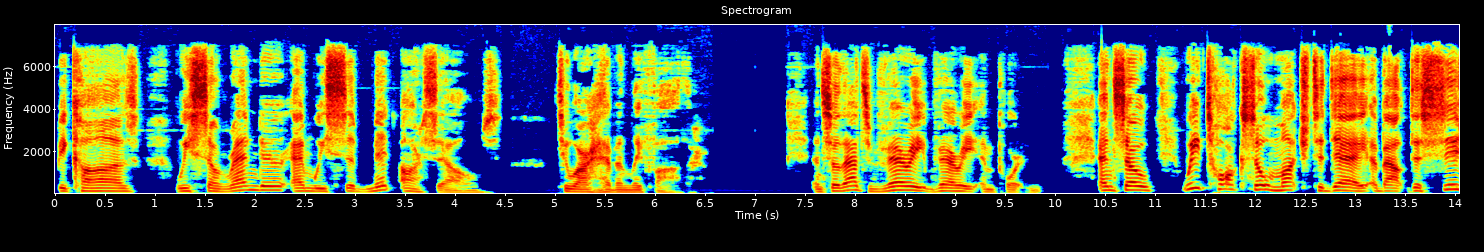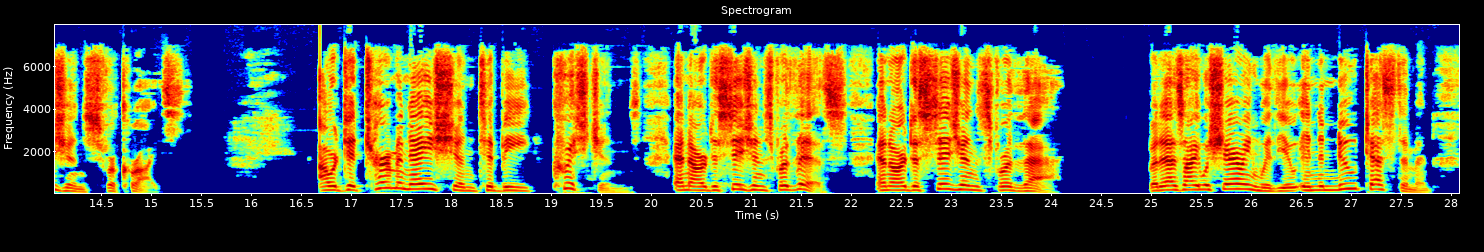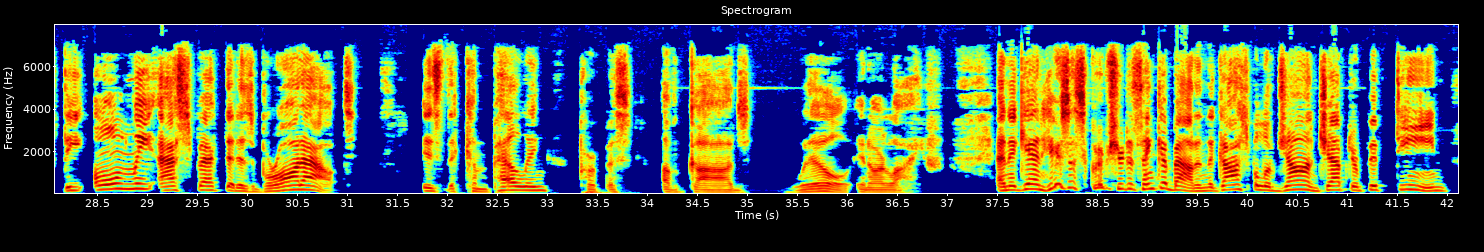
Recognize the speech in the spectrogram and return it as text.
because we surrender and we submit ourselves to our Heavenly Father. And so that's very, very important. And so we talk so much today about decisions for Christ. Our determination to be Christians and our decisions for this and our decisions for that. But as I was sharing with you in the New Testament, the only aspect that is brought out is the compelling purpose of God's will in our life. And again, here's a scripture to think about in the Gospel of John, chapter 15,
